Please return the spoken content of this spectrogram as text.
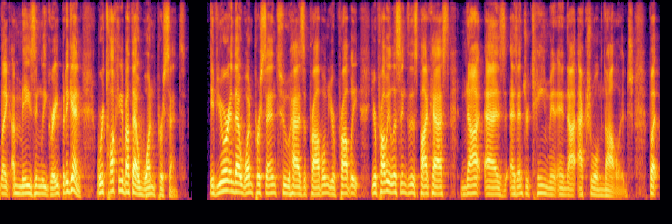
like amazingly great. But again, we're talking about that 1%. If you're in that 1% who has a problem, you're probably you're probably listening to this podcast not as as entertainment and not actual knowledge. But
